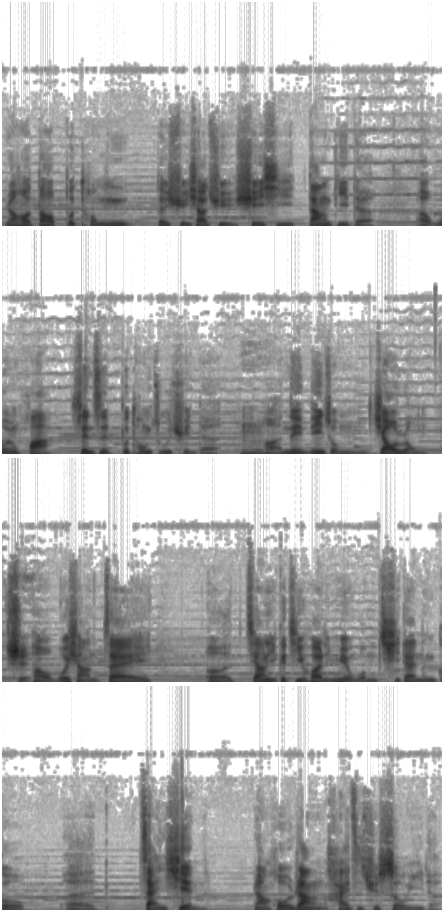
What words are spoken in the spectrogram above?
然后到不同的学校去学习当地的呃文化，甚至不同族群的啊那那种交融是啊。我想在呃这样一个计划里面，我们期待能够呃展现，然后让孩子去受益的。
